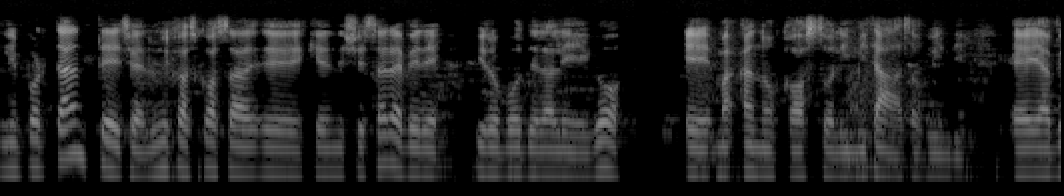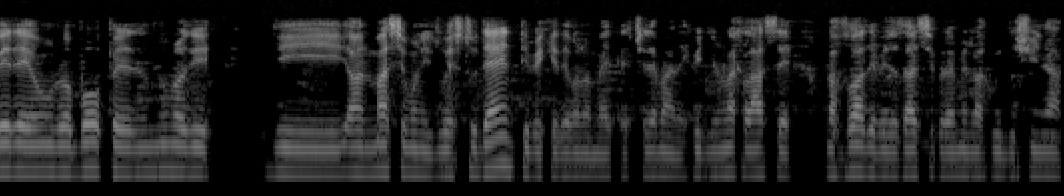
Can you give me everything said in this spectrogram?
l'importante, cioè l'unica cosa eh, che è necessaria è avere i robot della Lego, e- ma hanno un costo limitato, quindi e avere un robot per un numero di, di- al massimo di due studenti perché devono metterci le mani, quindi in una classe una scuola deve dotarsi per almeno una quindicina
